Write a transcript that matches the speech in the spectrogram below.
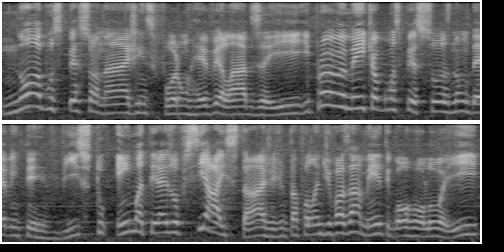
novos personagens foram revelados aí e provavelmente algumas pessoas não devem ter visto em materiais oficiais, tá? A gente não tá falando de vazamento igual rolou aí,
